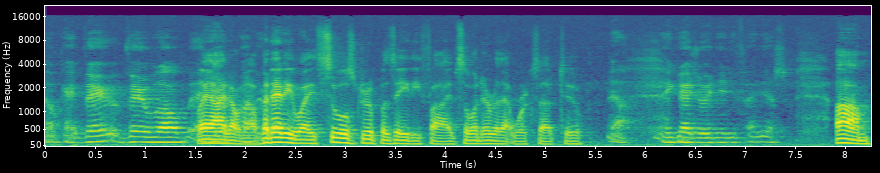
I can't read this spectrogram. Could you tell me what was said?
okay, very, very well. Well, I don't know, but anyway, Sewell's group was 85, so whatever that works out to. Yeah, he graduated in eighty-five, yes. Um,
